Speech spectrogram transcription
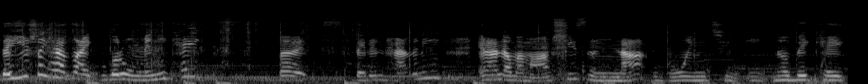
they usually have like little mini cakes, but they didn't have any. And I know my mom, she's not going to eat no big cake.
